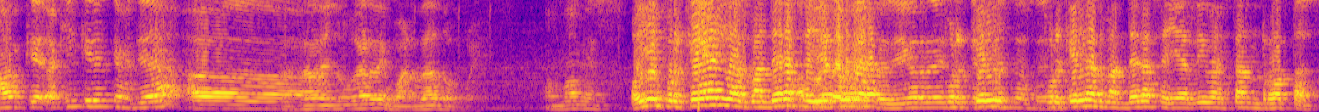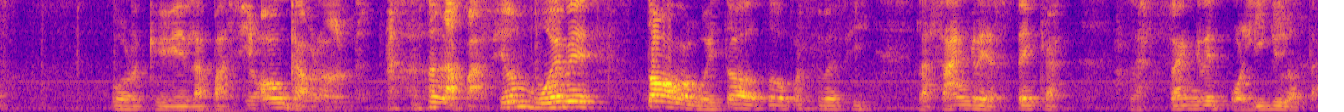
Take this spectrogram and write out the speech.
Márquez, ¿a quién quieres que metiera? Ajá, A... en lugar de guardado, güey. No mames. Oye, ¿por qué las banderas allá arriba? te digo, Reyes, ¿Por ¿qué qué, piensas, eh? por qué las banderas allá arriba están rotas? Porque la pasión, cabrón. la pasión mueve todo, güey, todo, todo. Por eso así. La sangre azteca, la sangre políglota,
